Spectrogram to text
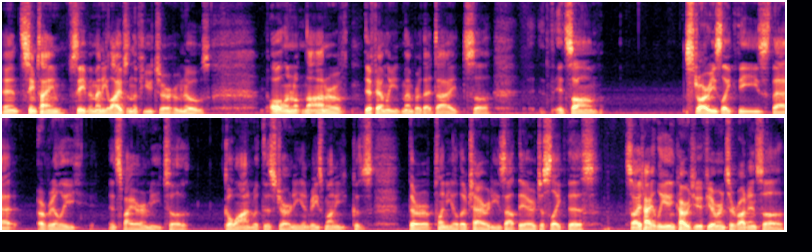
and at the same time saving many lives in the future. Who knows? All in the honor of their family member that died. So it's um stories like these that are really inspiring me to go on with this journey and raise money because there are plenty other charities out there just like this. So I'd highly encourage you if you're into running, so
